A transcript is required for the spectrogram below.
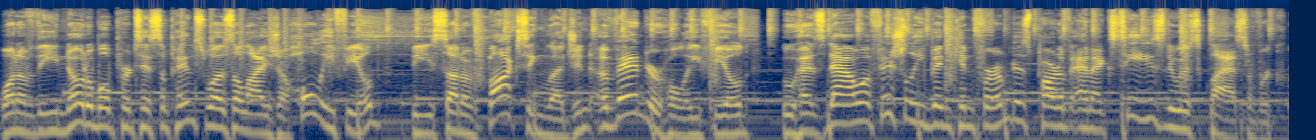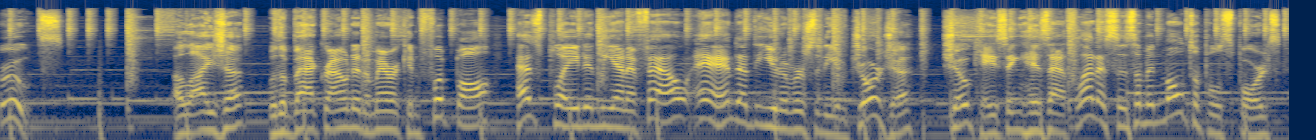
One of the notable participants was Elijah Holyfield, the son of boxing legend Evander Holyfield, who has now officially been confirmed as part of NXT's newest class of recruits. Elijah, with a background in American football, has played in the NFL and at the University of Georgia, showcasing his athleticism in multiple sports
